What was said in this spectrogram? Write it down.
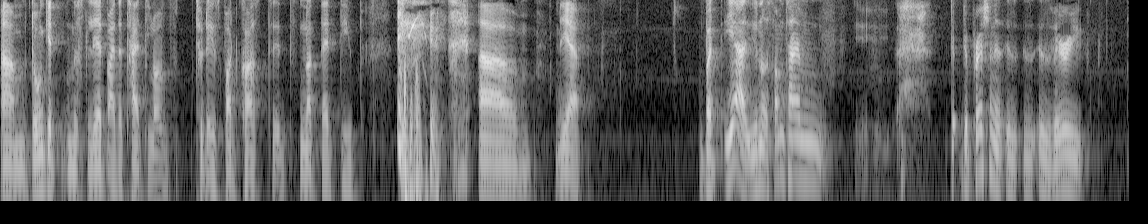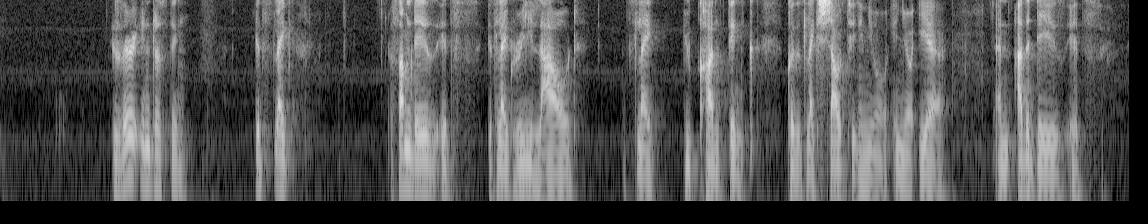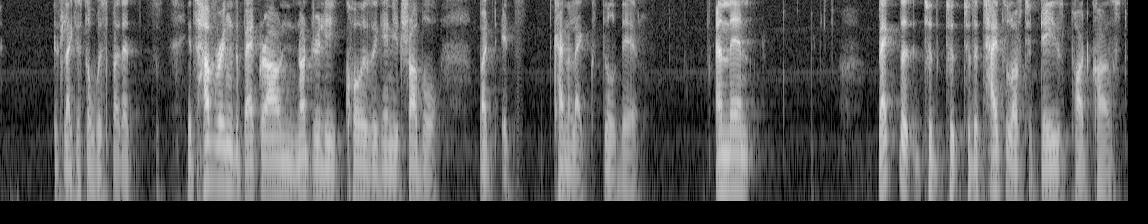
um don't get misled by the title of today's podcast. It's not that deep. Um yeah. But yeah, you know, sometimes depression is, is is very is very interesting. It's like some days it's it's like really loud. It's like you can't think because it's like shouting in your in your ear, and other days it's it's like just a whisper that it's hovering in the background, not really causing any trouble, but it's kind of like still there. And then back the, to, to, to the title of today's podcast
